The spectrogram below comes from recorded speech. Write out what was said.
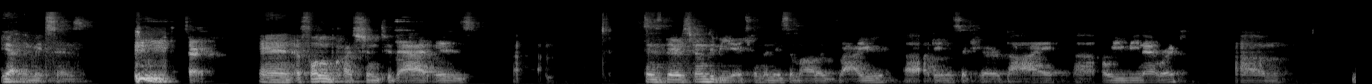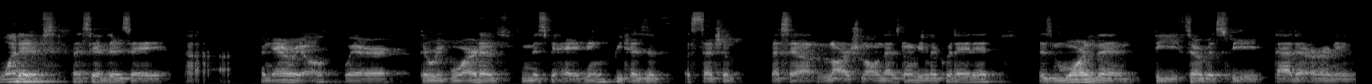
Yeah, that makes sense. Sorry. And a follow-up question to that is, since there's going to be a tremendous amount of value uh, being secured by uh, OEV network, um, what if, let's say there's a uh, scenario where the reward of misbehaving because of such a, let's say, a large loan that's going to be liquidated is more than the service fee that they're earning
